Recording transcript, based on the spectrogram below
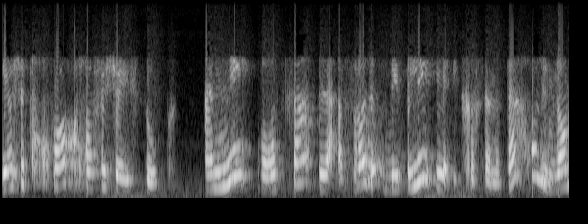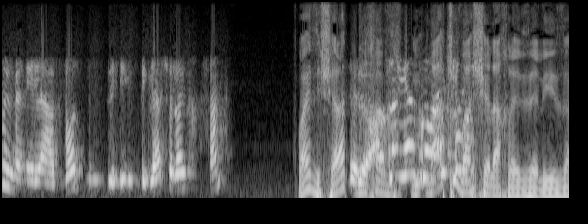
יש את חוק חופש העיסוק. אני רוצה לעבוד מבלי להתחסן. אתה יכול למנוע ממני לעבוד בגלל שלא התחסנת? וואי, זו שאלה, זה לא אפליה מה- מה גורפת? התשובה שלך לזה, ליזה?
